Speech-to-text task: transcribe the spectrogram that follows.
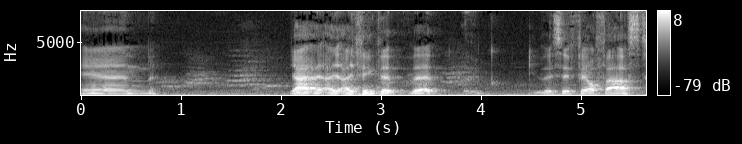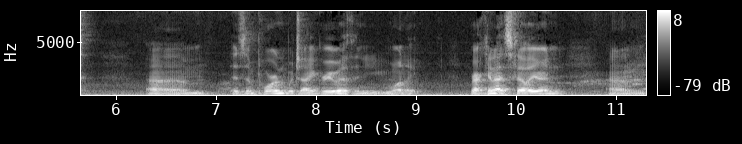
and yeah, I, I- I think that that they say fail fast um, is important, which I agree with, and you want to recognize failure. And um,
